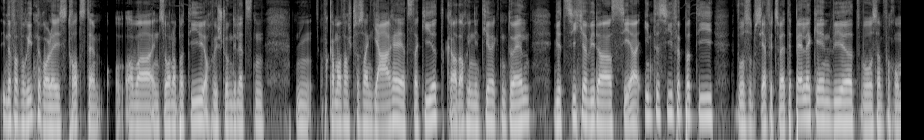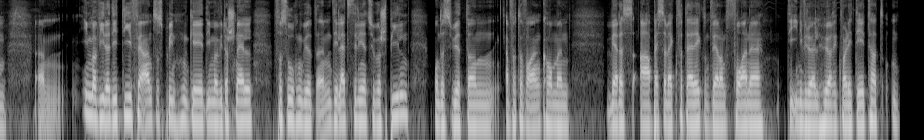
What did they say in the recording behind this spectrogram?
in der Favoritenrolle ist, trotzdem. Aber in so einer Partie, auch wie Sturm die letzten, mh, kann man fast schon sagen, Jahre jetzt agiert, gerade auch in den direkten Duellen, wird sicher wieder eine sehr intensive Partie, wo es um sehr viel zweite Bälle gehen wird, wo es einfach um ähm, immer wieder die Tiefe anzusprinten geht, immer wieder schnell versuchen wird, ähm, die letzte Linie zu überspielen. Und es wird dann einfach darauf ankommen, wer das A besser wegverteidigt und wer dann vorne die individuell höhere Qualität hat. Und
